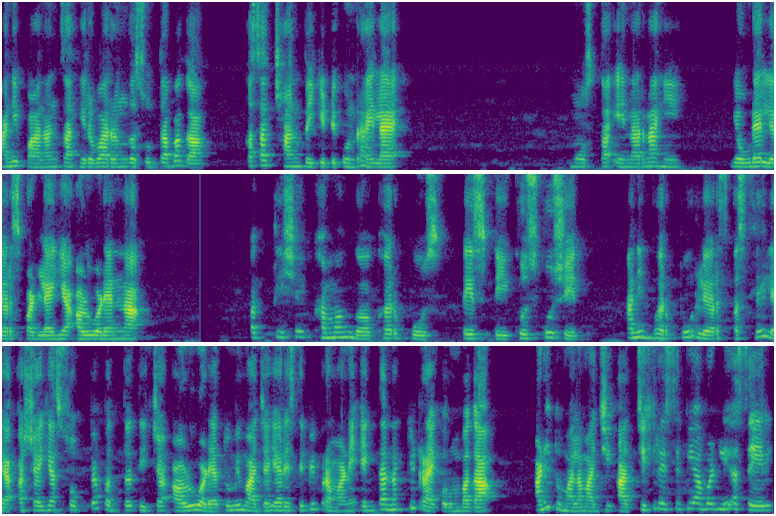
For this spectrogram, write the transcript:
आणि पानांचा हिरवा रंग सुद्धा बघा कसा छानपैकी टिकून राहिलाय. मोजता येणार नाही एवढ्या लेअर्स पडल्या या आळूवड्यांना. अतिशय खमंग खरपूस टेस्टी खुसखुशीत आणि भरपूर लेअर्स असलेल्या अशा ह्या सोप्या पद्धतीच्या आळूवड्या तुम्ही माझ्या या रेसिपीप्रमाणे एकदा नक्की ट्राय करून बघा. आणि तुम्हाला माझी आजची ही रेसिपी आवडली असेल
